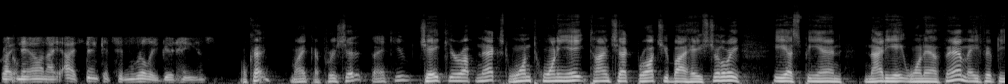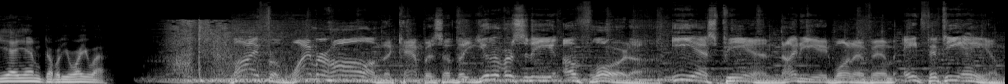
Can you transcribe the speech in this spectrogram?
right now, and I, I think it's in really good hands. Okay, Mike, I appreciate it. Thank you. Jake, you're up next. 128 time check brought to you by Hayes Jewelry, ESPN 98.1 FM, 850 AM, WRUF. Live from Weimer Hall on the campus of the University of Florida. ESPN 98.1 FM, 850 AM,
